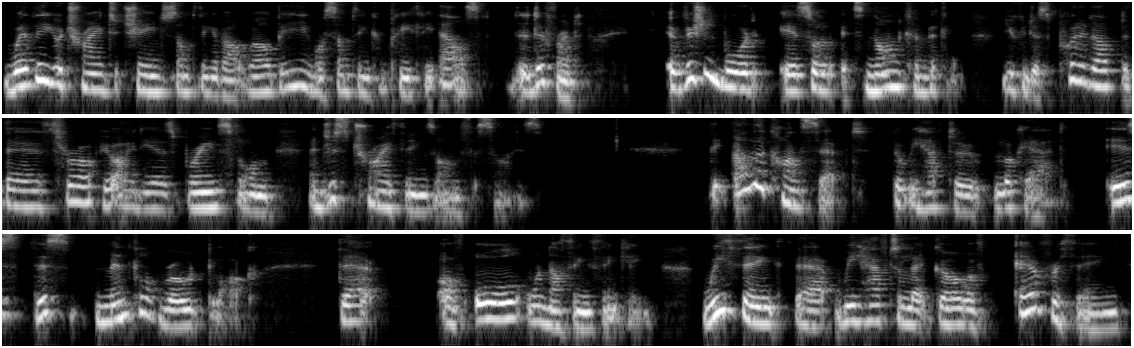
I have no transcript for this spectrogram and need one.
Whether you're trying to change something about well-being or something completely else, different, a vision board is sort of it's non-committal. You can just put it up there, throw up your ideas, brainstorm, and just try things on for size. The other concept that we have to look at is this mental roadblock that of all or nothing thinking. We think that we have to let go of everything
